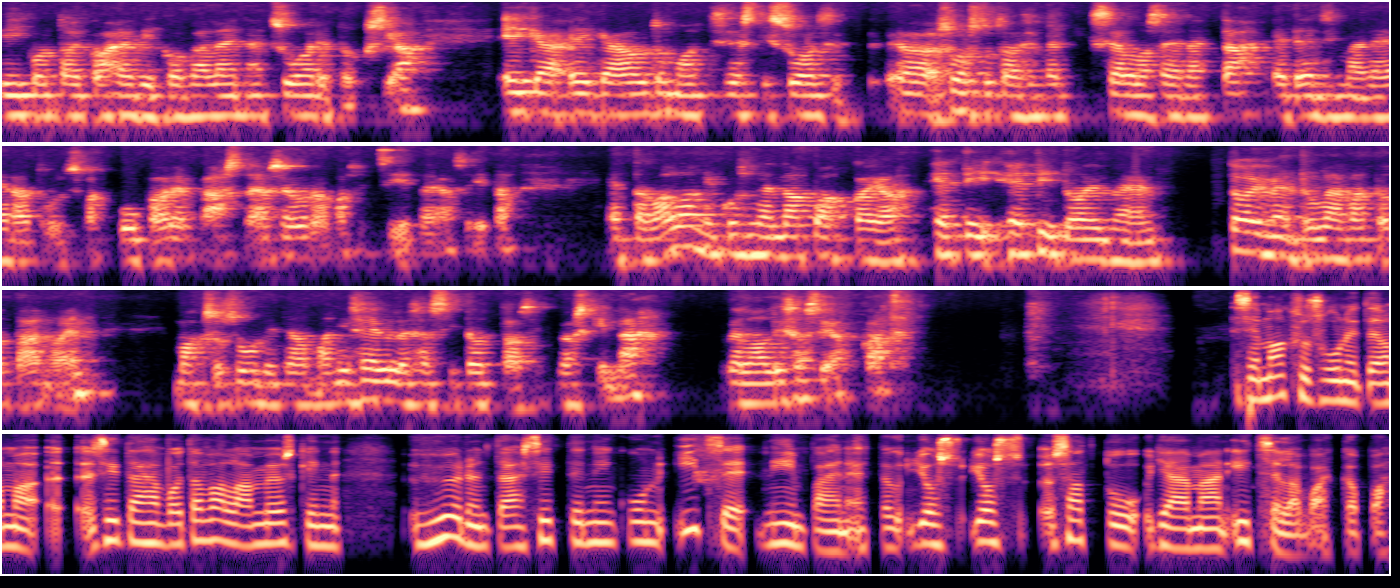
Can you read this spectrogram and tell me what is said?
viikon tai kahden viikon välein näitä suorituksia. Eikä, eikä automaattisesti suostuta esimerkiksi sellaiseen, että, että ensimmäinen erä tulisi vaikka kuukauden päästä ja seuraava sitten siitä ja siitä. Että tavallaan niin kuin napakka ja heti, heti toimeen, toimeen tuleva tota, noin, maksusuunnitelma, niin se yleensä sitten ottaa sit myöskin nämä velallisasiakkaat se maksusuunnitelma, sitähän voi tavallaan myöskin hyödyntää sitten niin kuin itse niin päin, että jos, jos sattuu jäämään itsellä vaikkapa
